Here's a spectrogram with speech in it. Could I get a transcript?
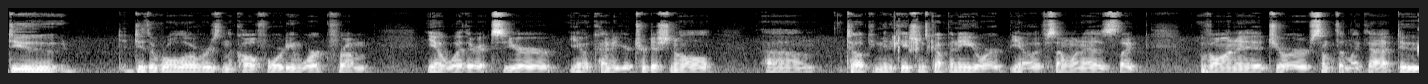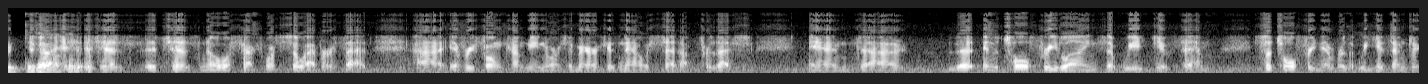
do do the rollovers and the call forwarding work from you know whether it's your you know kind of your traditional um, telecommunications company or you know if someone has like Vonage or something like that do do no, it, it, has it has no effect whatsoever that uh, every phone company in North America now is set up for this and uh, the and the toll free lines that we give them it's a toll free number that we give them to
